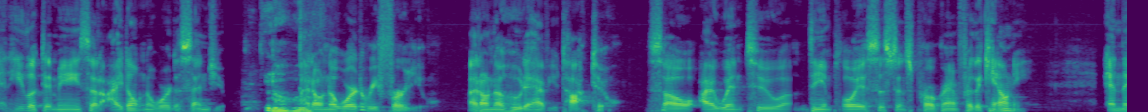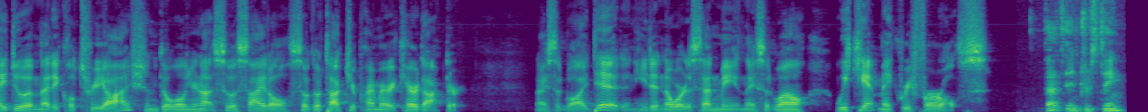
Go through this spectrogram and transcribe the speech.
And he looked at me and he said, I don't know where to send you. No. I don't know where to refer you. I don't know who to have you talk to. So I went to uh, the employee assistance program for the county. And they do a medical triage and go, Well, you're not suicidal, so go talk to your primary care doctor. And I said, Well, I did. And he didn't know where to send me. And they said, Well, we can't make referrals. That's interesting.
